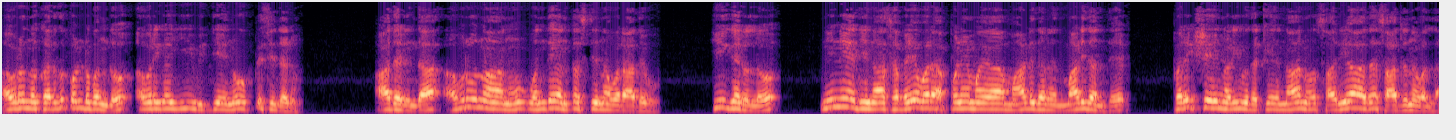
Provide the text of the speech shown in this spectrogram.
ಅವರನ್ನು ಕರೆದುಕೊಂಡು ಬಂದು ಅವರಿಗೆ ಈ ವಿದ್ಯೆಯನ್ನು ಒಪ್ಪಿಸಿದನು. ಆದ್ದರಿಂದ ಅವರು ನಾನು ಒಂದೇ ಅಂತಸ್ತಿನವರಾದೆವು. ಹೀಗಿರಲು ನಿನ್ನೆಯ ದಿನ ಸಭೆಯವರ ಅಪ್ಪಣೆ ಮಾಡಿದ ಮಾಡಿದಂತೆ ಪರೀಕ್ಷೆ ನಡೆಯುವುದಕ್ಕೆ ನಾನು ಸರಿಯಾದ ಸಾಧನವಲ್ಲ.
